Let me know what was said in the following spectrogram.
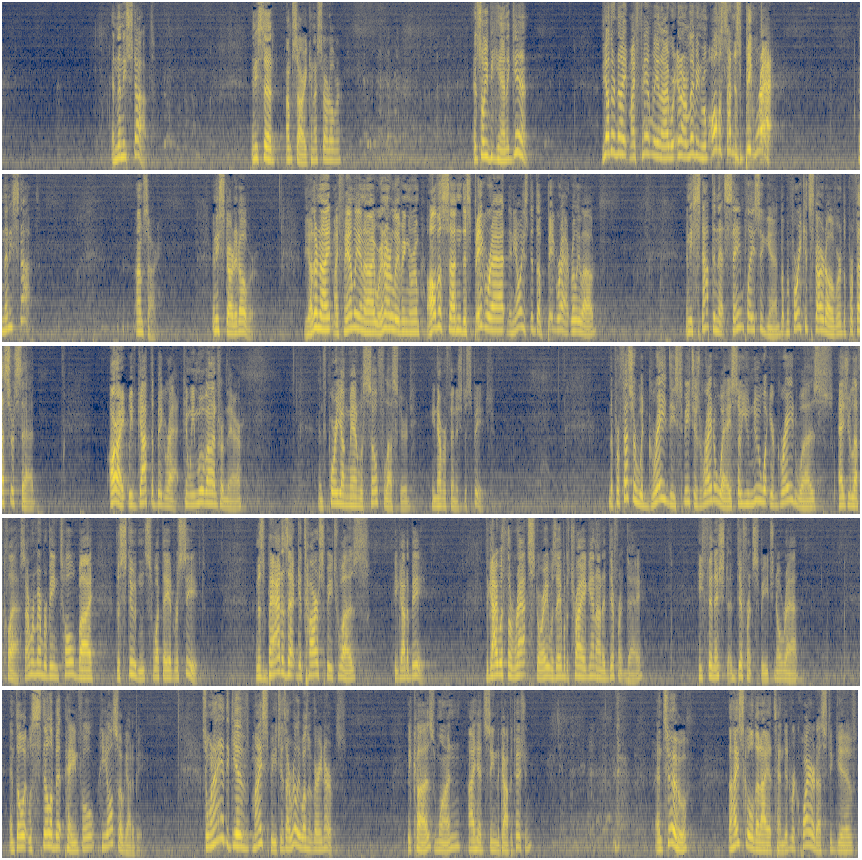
And then he stopped. And he said, I'm sorry, can I start over? And so he began again. The other night, my family and I were in our living room. All of a sudden, this big rat. And then he stopped. I'm sorry. And he started over. The other night, my family and I were in our living room. All of a sudden, this big rat, and he always did the big rat really loud. And he stopped in that same place again. But before he could start over, the professor said, All right, we've got the big rat. Can we move on from there? And the poor young man was so flustered, he never finished his speech. The professor would grade these speeches right away so you knew what your grade was as you left class. I remember being told by the students what they had received. And as bad as that guitar speech was, he got a B. The guy with the rat story was able to try again on a different day. He finished a different speech, no rat. And though it was still a bit painful, he also got a B. So when I had to give my speeches, I really wasn't very nervous. Because, one, I had seen the competition. and two, the high school that I attended required us to give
